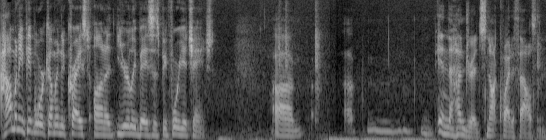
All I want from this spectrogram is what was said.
how many people were coming to Christ on a yearly basis before you changed? Uh, in the hundreds, not quite a thousand.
